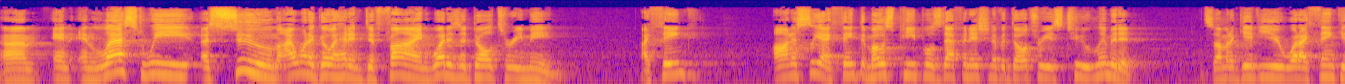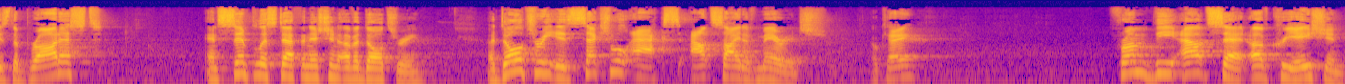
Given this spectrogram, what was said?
Um, and, and lest we assume, I want to go ahead and define what does adultery mean. I think, honestly, I think that most people's definition of adultery is too limited. So I'm going to give you what I think is the broadest and simplest definition of adultery. Adultery is sexual acts outside of marriage. Okay? From the outset of creation,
